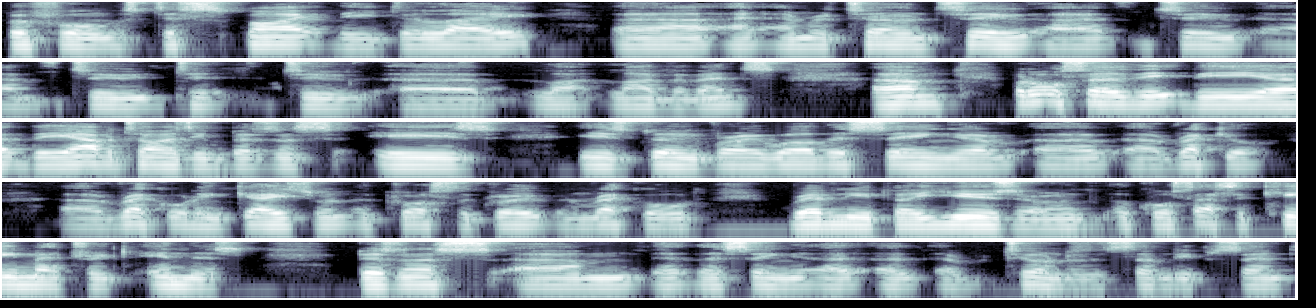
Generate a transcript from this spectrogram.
performance despite the delay uh, and, and, return to uh, to, um, to to to uh, live events. Um, but also the the uh, the advertising business is is doing very well. They're seeing a, a, a record. record engagement across the group and record revenue per user, and of course that's a key metric in this business. Um, they're seeing a, a 270%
